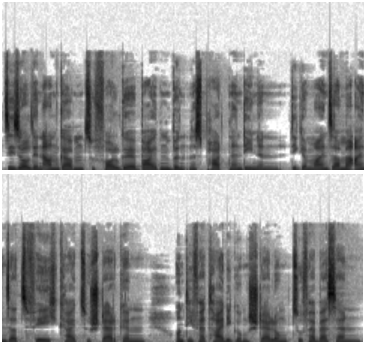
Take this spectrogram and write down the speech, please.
Sie soll den Angaben zufolge beiden Bündnispartnern dienen, die gemeinsame Einsatzfähigkeit zu stärken und die Verteidigungsstellung zu verbessern.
